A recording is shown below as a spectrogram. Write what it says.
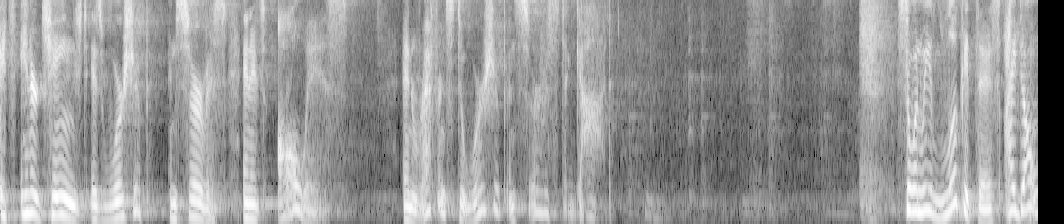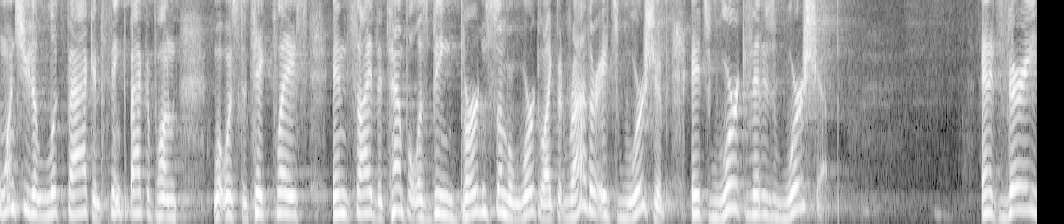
it's interchanged as worship and service, and it's always in reference to worship and service to God. So when we look at this, I don't want you to look back and think back upon what was to take place inside the temple as being burdensome or work like, but rather it's worship. It's work that is worship. And it's very,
